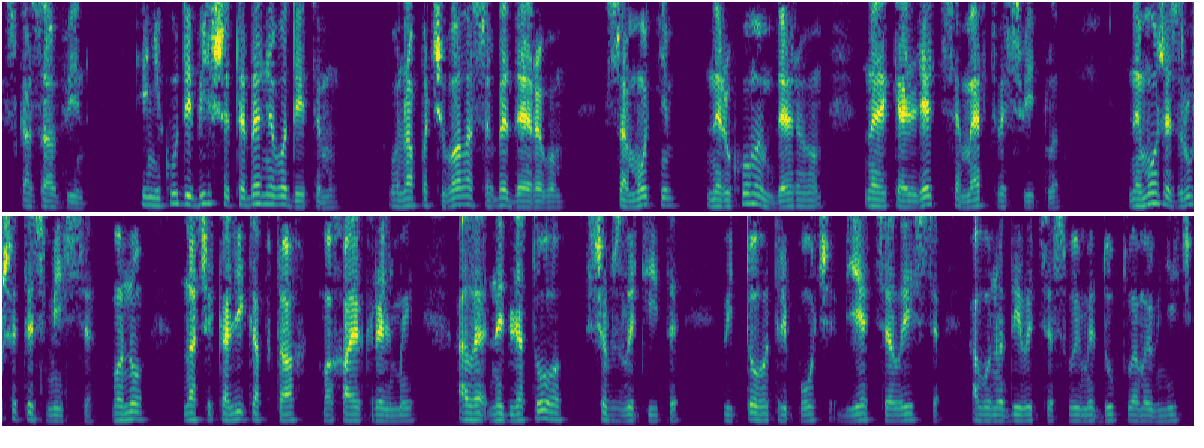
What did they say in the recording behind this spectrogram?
сказав він, і нікуди більше тебе не водитиму. Вона почувала себе деревом, самотнім, нерухомим деревом, на яке лється мертве світло. Не може зрушити з місця, воно, наче каліка птах, махає крильми, але не для того, щоб злетіти. Від того тріпоче, б'ється листя, а воно дивиться своїми дуплами в ніч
